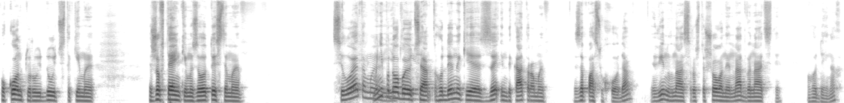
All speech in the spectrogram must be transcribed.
по контуру йдуть з такими жовтенькими, золотистими силуетами. Мені які- подобаються годинники з індикаторами запасу хода. Він в нас розташований на 12 годинах.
